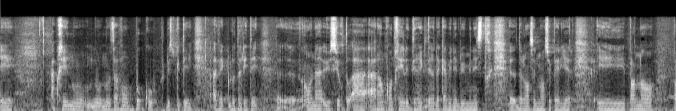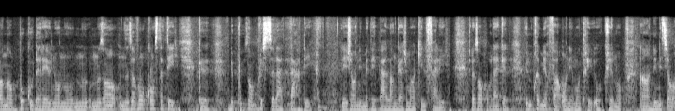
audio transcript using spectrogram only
Et après, nous, nous, avons beaucoup discuté avec l'autorité. Euh, on a eu surtout à, rencontrer le directeur de cabinet du ministre euh, de l'enseignement supérieur. Et pendant, pendant beaucoup de réunions, nous, nous, avons constaté que de plus en plus cela tardait. Les gens n'y mettaient pas l'engagement qu'il fallait. Raison pour laquelle, une première fois, on est montré au créneau en initiant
